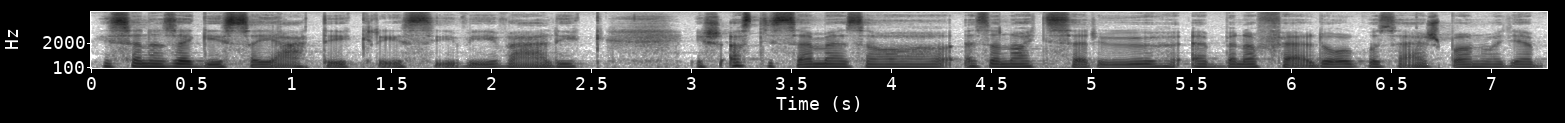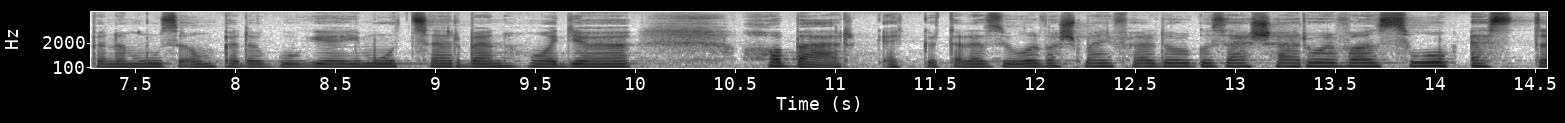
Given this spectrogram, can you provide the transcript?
hiszen az egész a játék részévé válik. És azt hiszem ez a, ez a nagyszerű ebben a feldolgozásban, vagy ebben a múzeumpedagógiai módszerben, hogy ha bár egy kötelező olvasmány feldolgozásáról van szó, ezt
